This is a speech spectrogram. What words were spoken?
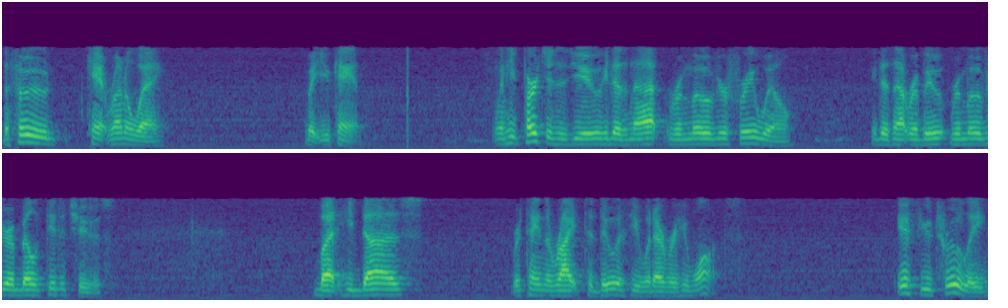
the food can't run away, but you can. When He purchases you, He does not remove your free will. He does not remove, remove your ability to choose. But He does retain the right to do with you whatever He wants. If you truly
